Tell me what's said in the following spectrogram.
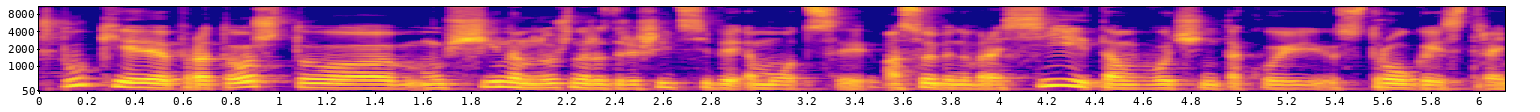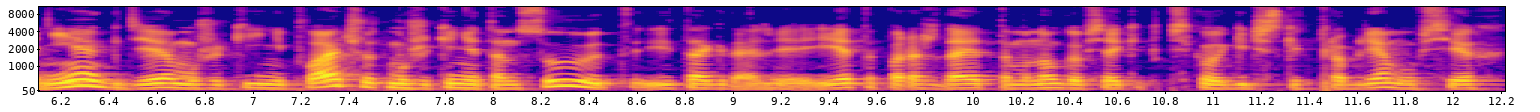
штуки про то, что мужчинам нужно разрешить себе эмоции. Особенно в России, там в очень такой строгой стране, где мужики не плачут, мужики не танцуют и так далее. И это порождает там много всяких психологических проблем у всех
